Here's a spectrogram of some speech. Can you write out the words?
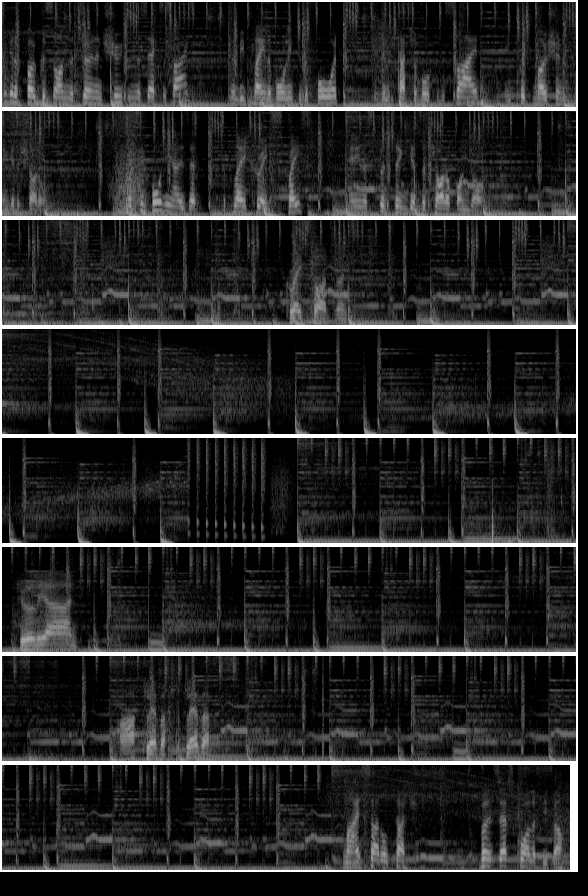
We're going to focus on the turn and shoot in this exercise. We're going to be playing the ball into the forward. We're going to touch the ball to the side in quick motion and get a shot off. What's important here is that the player creates space and in a split second gets a shot off on goal. Great start, Vince. Julian. Ah, clever, clever. Nice subtle touch. But that's quality, pal.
